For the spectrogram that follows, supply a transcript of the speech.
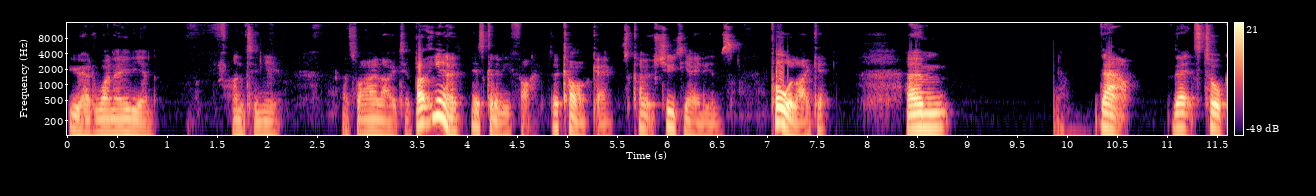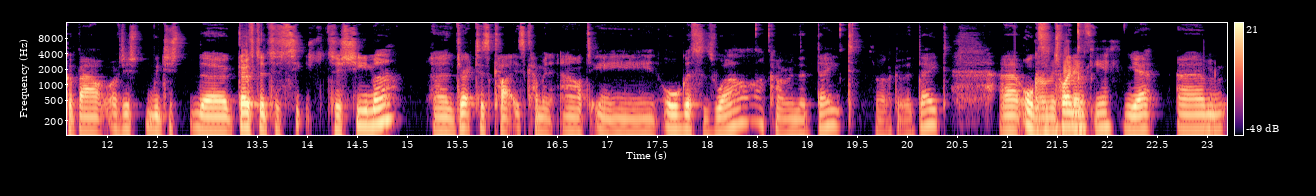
you had one alien hunting you. That's why I liked it. But you know, it's going to be fine. It's a co-op game. It's co-op shooty aliens. Paul will like it. Um, now let's talk about. I've just we just the Ghost of Tsush- Tsushima. Uh, director's cut is coming out in August as well. I can't remember the date. So I look at the date. Uh, August twentieth. Yeah, um,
